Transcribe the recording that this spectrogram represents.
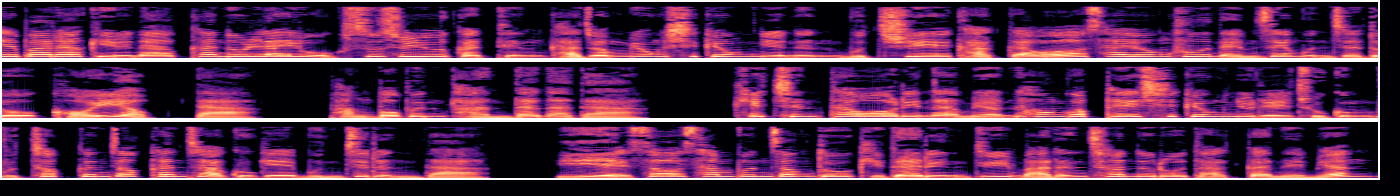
해바라기유나 카놀라유 옥수수유 같은 가정용 식용유는 무취에 가까워 사용 후 냄새 문제도 거의 없다. 방법은 간단하다. 키친타월이 나면 헝겊에 식용유를 조금 묻혀 끈적한 자국에 문지른다. 2에서 3분 정도 기다린 뒤 마른 천으로 닦아내면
